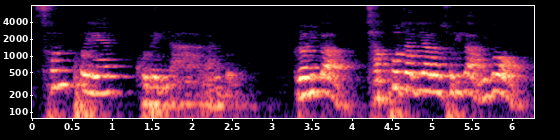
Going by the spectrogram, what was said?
선포의 고백이다라는 거예요. 그러니까 자포자기하는 소리가 아니고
